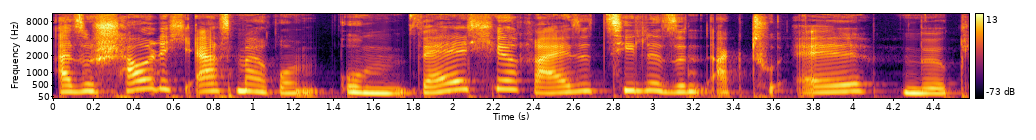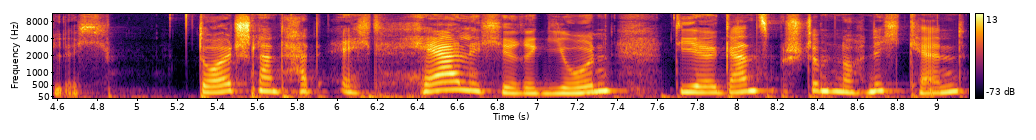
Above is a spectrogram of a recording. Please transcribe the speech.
Also schau dich erstmal rum, um welche Reiseziele sind aktuell möglich. Deutschland hat echt herrliche Regionen, die ihr ganz bestimmt noch nicht kennt.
